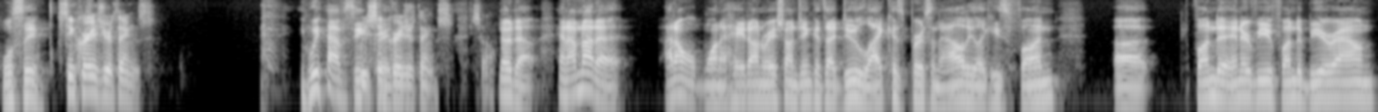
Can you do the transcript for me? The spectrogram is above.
we'll see. Seen crazier things. We have seen, We've seen crazy crazier things. So No doubt. And I'm not a I don't want to hate on Rayshawn Jenkins. I do like his personality. Like he's fun. Uh fun to interview, fun to be around.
